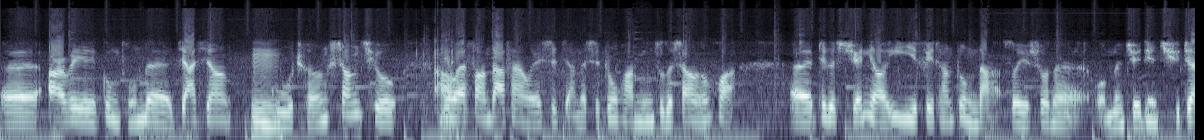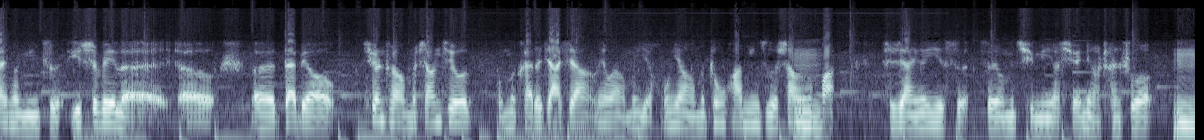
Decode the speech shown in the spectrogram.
呃二位共同的家乡嗯，古城商丘，另外放大范围是讲的是中华民族的商文化。呃，这个玄鸟意义非常重大，所以说呢，我们决定取这样一个名字，一是为了呃呃代表宣传我们商丘我们可爱的家乡，另外我们也弘扬我们中华民族的商文化，是这样一个意思，所以我们取名叫玄鸟传说。嗯，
